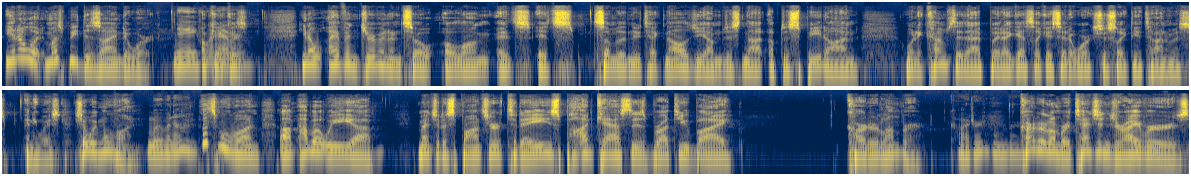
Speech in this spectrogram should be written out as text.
you know what it must be designed to work Yay, Okay, because you know I haven't driven in so long. It's it's some of the new technology I'm just not up to speed on when it comes to that. But I guess, like I said, it works just like the autonomous. Anyways, shall we move on? Moving on. Let's move on. Um, how about we uh, mention a sponsor? Today's podcast is brought to you by Carter Lumber. Carter number. Carter Lumber, attention drivers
